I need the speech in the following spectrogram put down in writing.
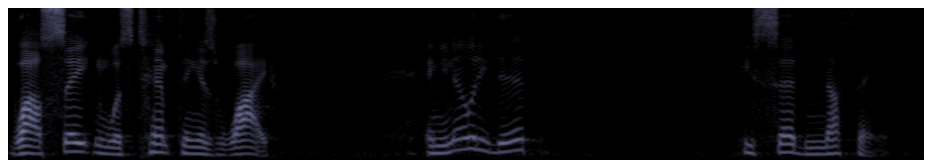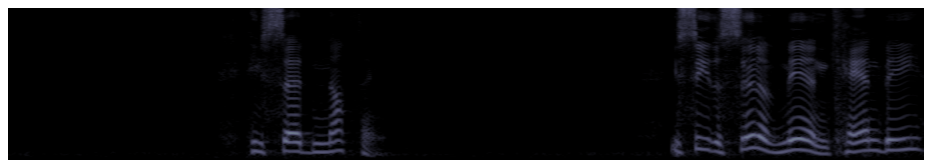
while Satan was tempting his wife. And you know what he did? He said nothing. He said nothing. You see, the sin of men can be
